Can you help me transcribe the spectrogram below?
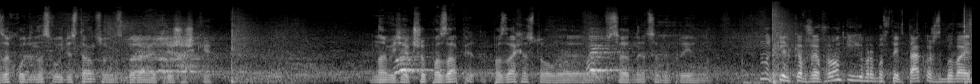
заходить на свою дистанцію, він збирає трішечки. Навіть якщо по захисту, але все одно це неприємно. Ну, кілька вже фронтків пропустив, також збиває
